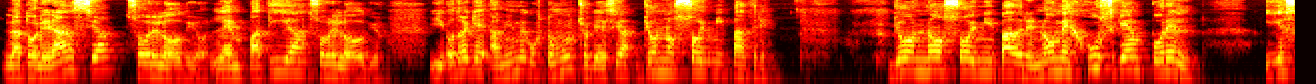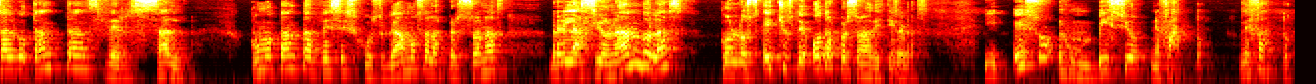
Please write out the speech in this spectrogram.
la tolerancia sobre el odio, la empatía sobre el odio. Y otra que a mí me gustó mucho, que decía, yo no soy mi padre. Yo no soy mi padre, no me juzguen por él. Y es algo tan transversal. Como tantas veces juzgamos a las personas relacionándolas con los hechos de otras personas distintas. Y eso es un vicio nefasto. Nefasto.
